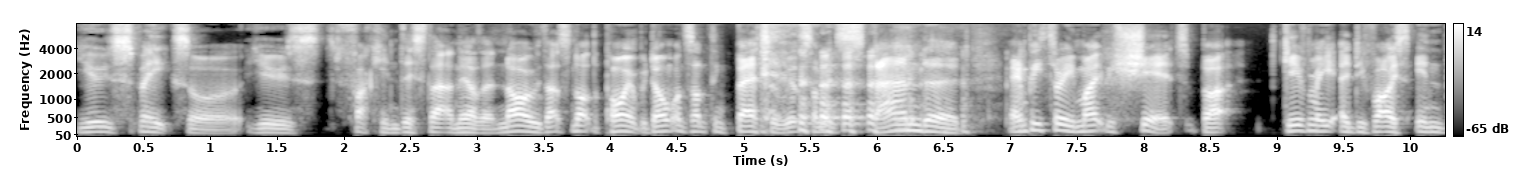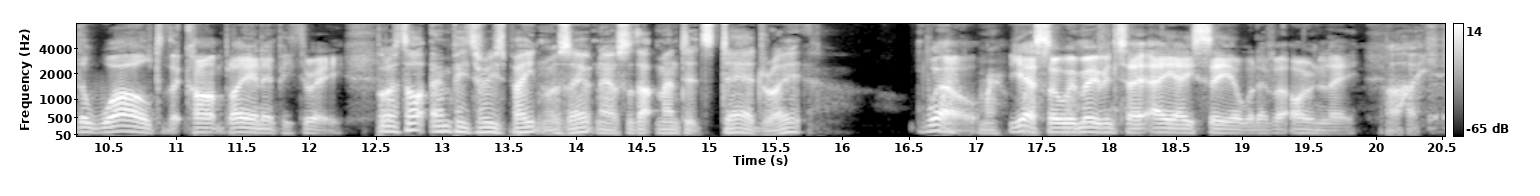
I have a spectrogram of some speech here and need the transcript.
use Speex or use fucking this, that, and the other. No, that's not the point. We don't want something better. We want something standard. MP3 might be shit, but give me a device in the world that can't play an MP3. But I thought MP3's patent was out now, so that meant it's dead, right? Well, yeah, so we're moving to AAC or whatever only. Aye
